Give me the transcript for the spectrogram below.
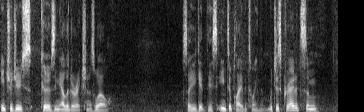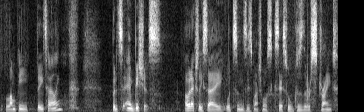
introduce curves in the other direction as well. So you get this interplay between them, which has created some lumpy detailing, but it's ambitious. I would actually say Utzon's is much more successful because of the restraint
